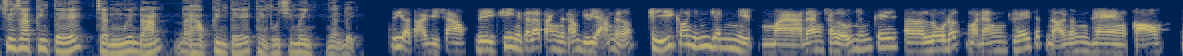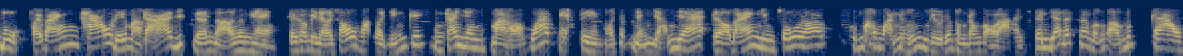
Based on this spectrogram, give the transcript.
Chuyên gia kinh tế Trần Nguyên Đán, Đại học Kinh tế Thành phố Hồ Chí Minh nhận định. Lý do tại vì sao? Vì khi người ta đã tăng người ta không chịu giảm nữa. Chỉ có những doanh nghiệp mà đang sở hữu những cái uh, lô đất mà đang thế chấp nợ ngân hàng họ buộc phải bán tháo để mà trả dứt nợ nợ ngân hàng để khỏi bị nợ xấu hoặc là những cái cá nhân mà họ quá kẹt tiền họ chấp nhận giảm giá để họ bán nhưng số đó cũng không ảnh hưởng nhiều đến phần đông còn lại nên giá đất nó vẫn ở mức cao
